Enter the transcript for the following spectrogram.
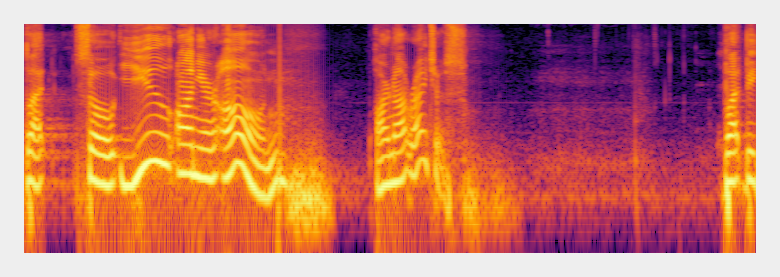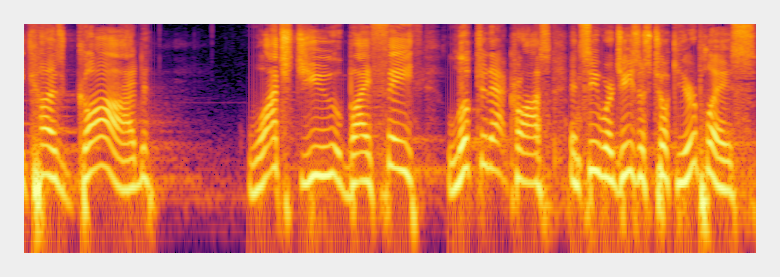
But so you on your own are not righteous. But because God watched you by faith look to that cross and see where Jesus took your place,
